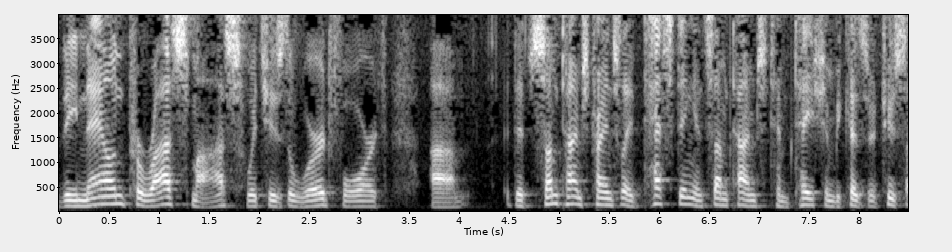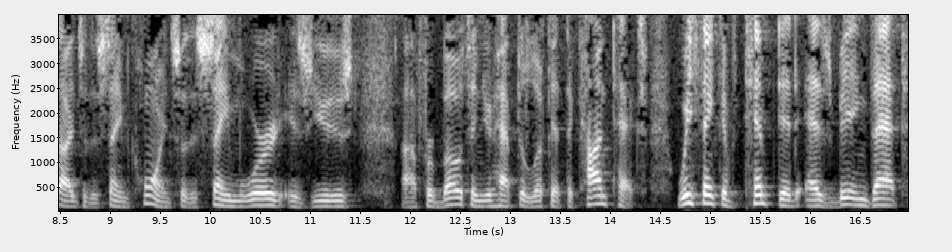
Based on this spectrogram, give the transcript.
The noun peirasmos, which is the word for um, that's sometimes translated testing and sometimes temptation because they're two sides of the same coin. So the same word is used uh, for both, and you have to look at the context. We think of tempted as being that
